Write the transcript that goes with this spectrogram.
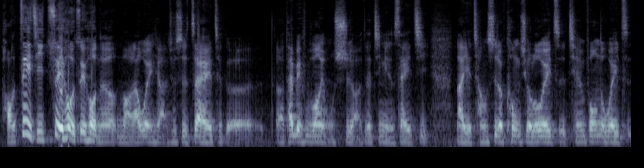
好，这一集最后最后呢，我们来问一下，就是在这个呃台北富邦勇士啊，在今年赛季，那也尝试了控球的位置、前锋的位置。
